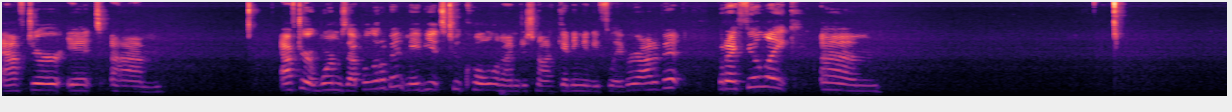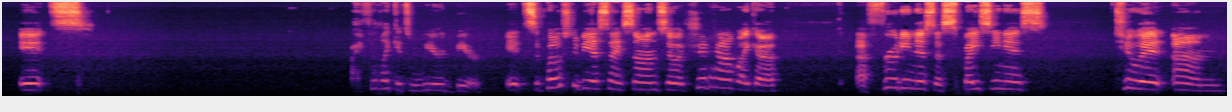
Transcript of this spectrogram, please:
after it um, after it warms up a little bit. Maybe it's too cold and I'm just not getting any flavor out of it. But I feel like um, it's I feel like it's a weird beer. It's supposed to be a saison, so it should have like a a fruitiness, a spiciness to it. Um,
